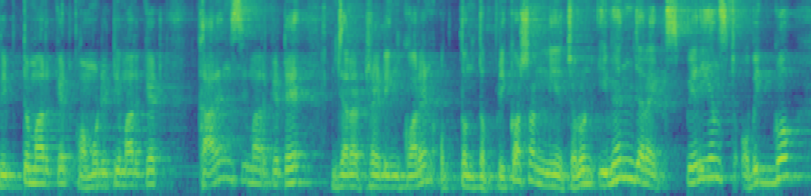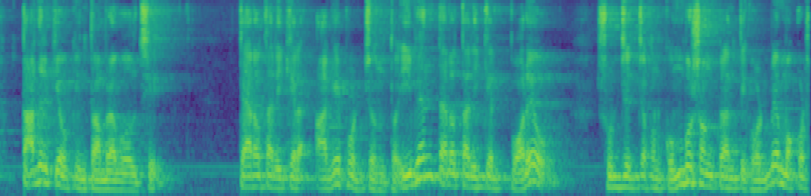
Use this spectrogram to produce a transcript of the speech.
crypto market commodity market currency মার্কেটে যারা ট্রেডিং করেন, অত্যন্ত প্রিকশন নিয়ে চলুন। ইভেন যারা এক্সপেরিয়েন্সড অভিজ্ঞ, তাদেরকেও কিন্তু আমরা বলছি, তেরো তারিখের আগে পর্যন্ত ইভেন তেরো তারিখের পরেও সূর্যের যখন কুম্ভ সংক্রান্তি ঘটবে, মকর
